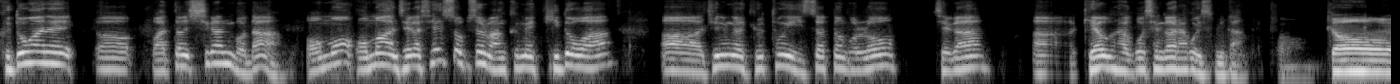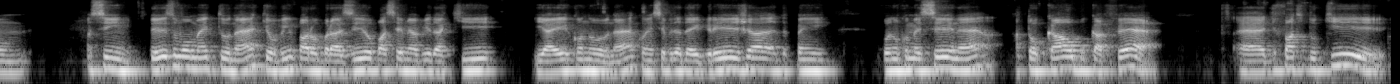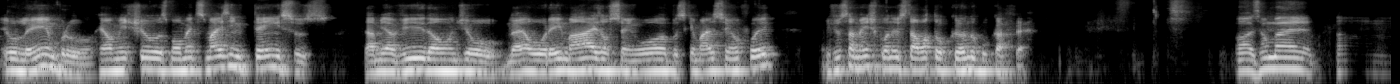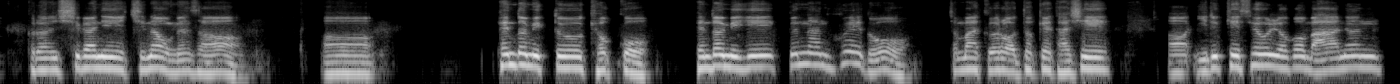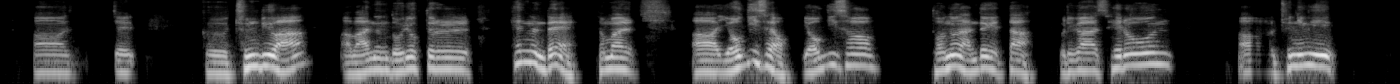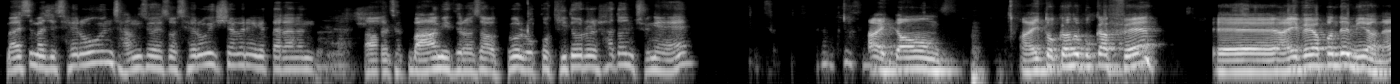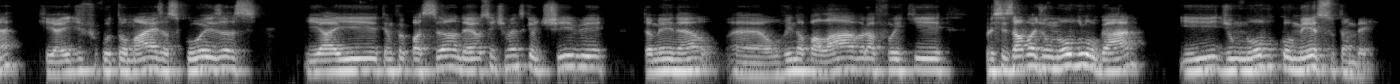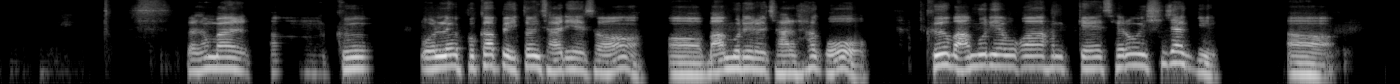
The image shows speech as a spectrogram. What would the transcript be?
그동안에 어, 왔던 시간보다 어머 어마한 제가 셀 수 없을 만큼의 기도와 어, 주님과 교통이 있었던 걸로 제가 어, 기억을 하고 생각을 하고 있습니다. Então, assim, desde o momento, né, que eu vim para o Brasil, passei minha vida aqui, e aí quando, né, conheci a vida da igreja, depois, quando comecei, né, a tocar o Bucafé, é, de fato, do que eu lembro, realmente os momentos mais intensos da minha vida, onde eu, né, orei mais ao Senhor, busquei mais o Senhor, foi justamente quando eu estava tocando o Bucafé. 어, 정말 어, 그런 시간이 지나오면서 어, 팬데믹도 겪고 팬데믹이 끝난 후에도 정말 그걸 어떻게 다시 어, 일으켜 세우려고 많은 어, 이제 그 준비와 어, 많은 노력들을 했는데 정말 아, 여기서 여기서 더는 안 되겠다. 우리가 새로운 어, 주님이 말씀하신 새로운 장소에서 새로이 시작을 해야겠다라는 어, 마음이 들어서 그걸 놓고 기도를 하던 중에 Ah, então, aí tocando pro café, é, aí veio a pandemia, né? Que aí dificultou mais as coisas, e aí o tempo foi passando, aí o sentimento que eu tive também, né, é, ouvindo a palavra, foi que precisava de um novo lugar e de um novo começo também. 나 정말 어, 그 원래 북카페 있던 자리에서 어, 마무리를 잘 하고 그 마무리와 함께 새로운 시작이 어,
